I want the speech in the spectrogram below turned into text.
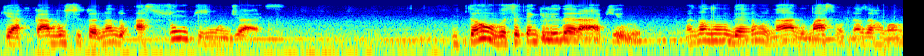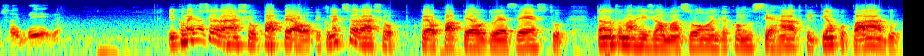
que acabam se tornando assuntos mundiais. Então você tem que liderar aquilo. Mas nós não demos nada, o máximo que nós arrumamos foi briga. E como é que o senhor acha o papel? E como é que o senhor acha o, é o papel do Exército, tanto na região amazônica como no Cerrado, que ele tem ocupado?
